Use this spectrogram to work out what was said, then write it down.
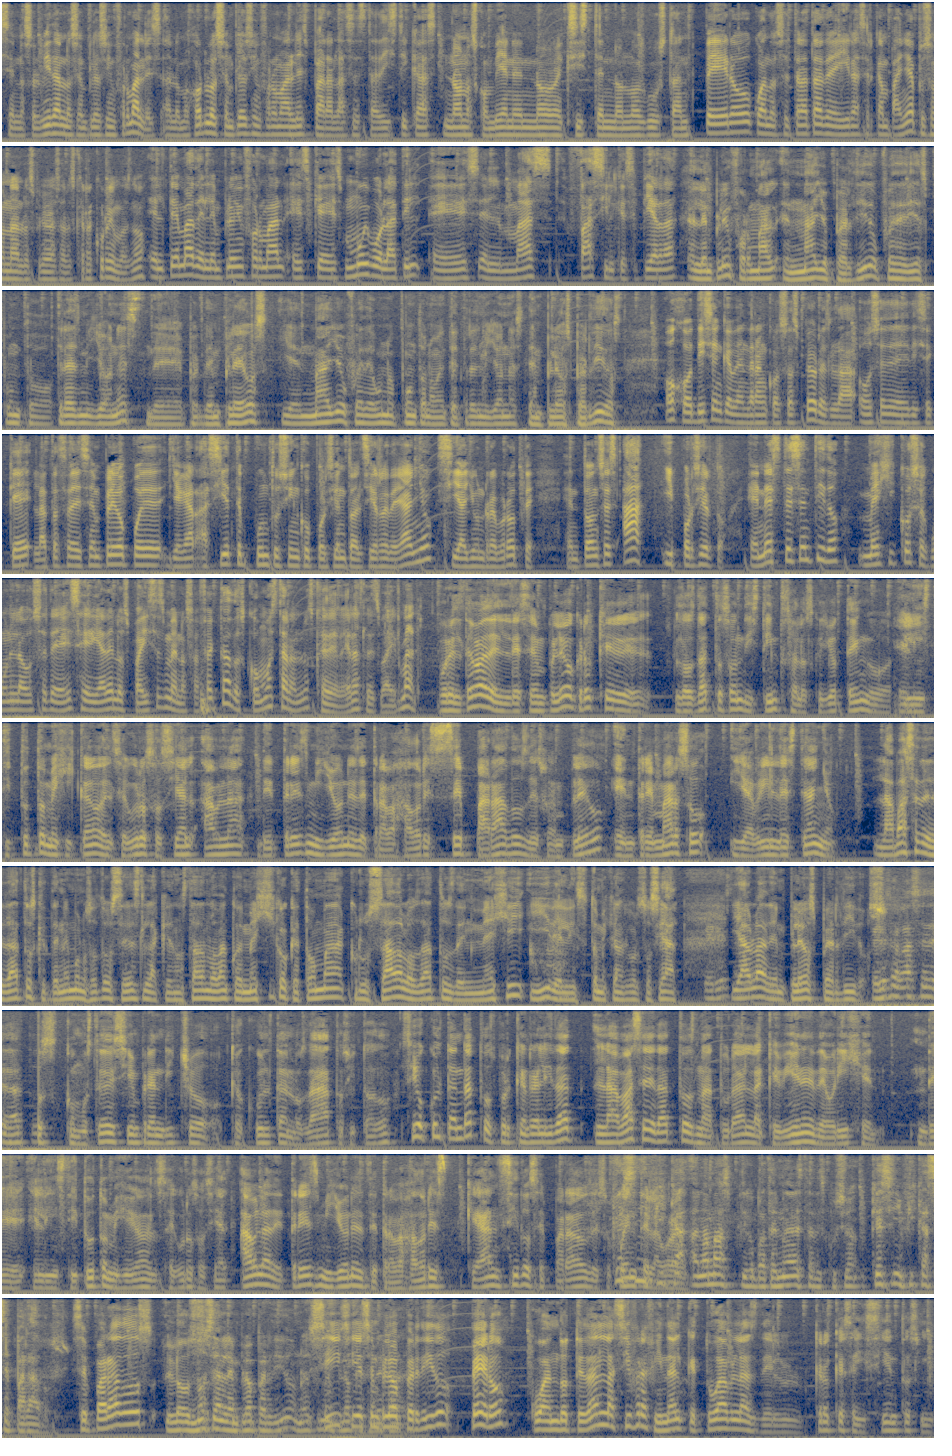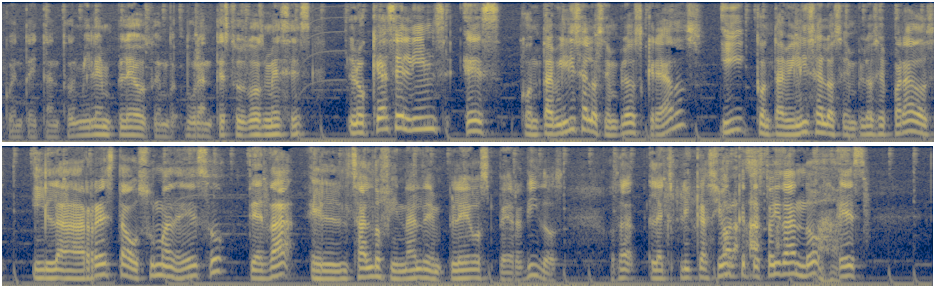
se nos olvidan los empleos informales. A lo mejor los empleos informales para las estadísticas no nos convienen, no existen, no nos gustan, pero cuando se trata de ir a hacer campaña, pues son los primeros a los que recurrimos, ¿no? El tema del empleo informal es que es muy volátil, es el más fácil que se pierda. El empleo informal en mayo perdido fue de 10.3 millones de, de empleos y en mayo fue de 1.93 millones de empleos perdidos. Ojo, dicen que vendrán cosas peores. La OCDE dice que la tasa de desempleo puede llegar a 7.5% al cierre de año si hay un rebrote. Entonces, ah, y por cierto, en este sentido, México, según la OCDE, sería de los países menos afectados. ¿Cómo estarán los que de veras les va a ir mal? Por el tema del desempleo, creo que los datos son distintos a los que yo tengo. El Instituto Mexicano del Seguro Social habla de 3 millones de trabajadores separados de su empleo entre marzo y abril de este año la base de datos que tenemos nosotros es la que nos está dando Banco de México, que toma cruzado los datos de INEGI y del Instituto Mexicano de Seguro Social y habla de empleos perdidos. Pero esa base de datos, como ustedes siempre han dicho que ocultan los datos y todo, sí ocultan datos, porque en realidad la base de datos natural, la que viene de origen del Instituto Mexicano del Seguro Social habla de 3 millones de trabajadores que han sido separados de su fuente laboral. Ah, nada más, digo, para terminar esta discusión, ¿qué significa separados? Separados los... ¿No sea el empleo perdido? ¿No es sí, sí es empleo perdido, pero cuando te dan la cifra final que tú hablas del, creo que 650 y tantos mil empleos durante estos dos meses, lo que hace el IMSS es contabiliza los empleos creados y contabiliza los empleos separados y la resta o suma de eso te da el saldo final de empleos perdidos. O sea, la explicación que te ah, estoy dando es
